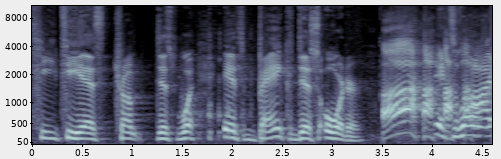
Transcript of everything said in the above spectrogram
TTS Trump. Dis what? It's bank disorder. Ah, It's low. ra- I,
